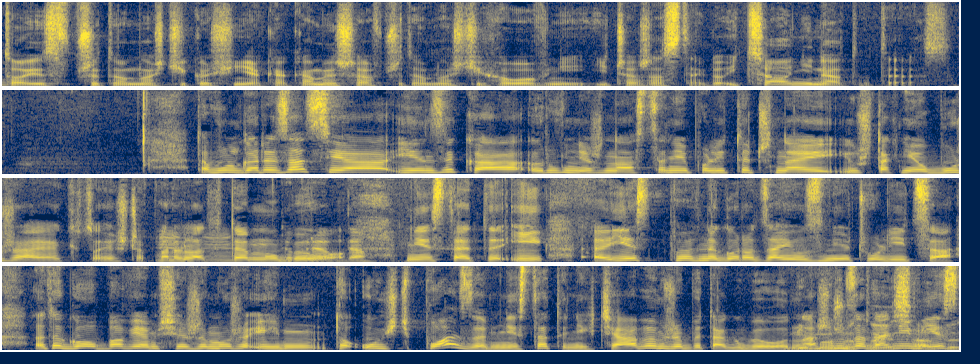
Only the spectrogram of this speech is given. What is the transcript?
To jest w przytomności Kosiniaka-Kamysza, w przytomności Hołowni i Czarzastego. I co oni na to teraz? Ta wulgaryzacja języka również na scenie politycznej już tak nie oburza, jak to jeszcze parę lat temu to było, prawda. niestety. I e, jest pewnego rodzaju znieczulica. Dlatego obawiam się, że może im to ujść płazem. Niestety nie chciałabym, żeby tak było. Naszym to jest, zadaniem ad- jest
